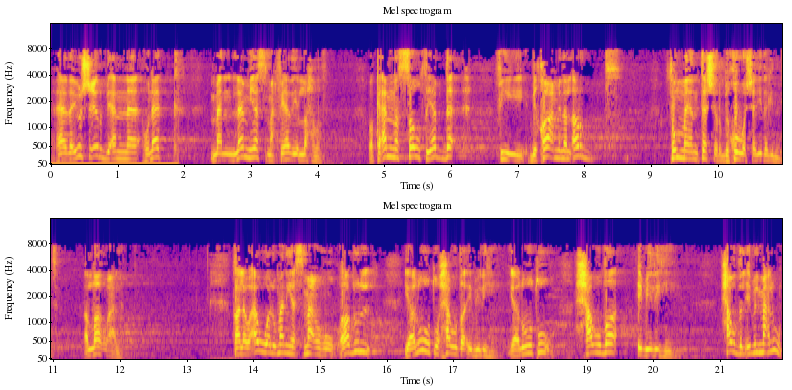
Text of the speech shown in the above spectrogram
هذا يشعر بأن هناك من لم يسمع في هذه اللحظة. وكأن الصوت يبدأ في بقاع من الأرض ثم ينتشر بقوة شديدة جدا. الله أعلم. قال وأول من يسمعه رجل يلوط حوض إبله. يلوط حوض إبله. حوض الإبل معلوم.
